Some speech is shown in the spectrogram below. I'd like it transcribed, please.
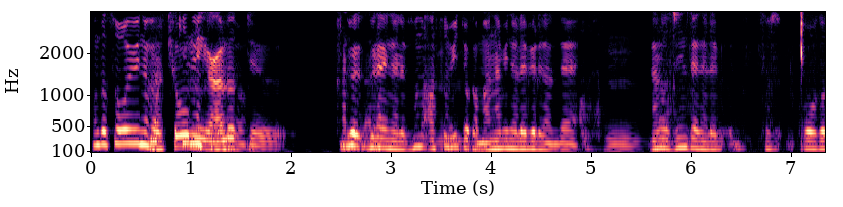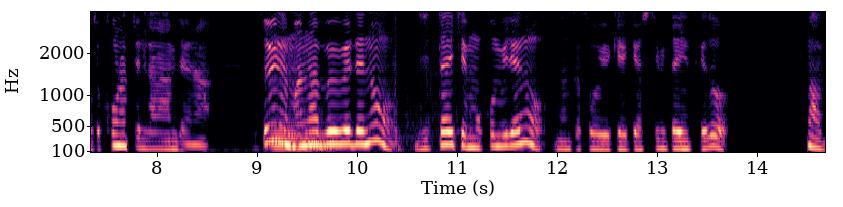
本当そういうのまあが好きな興味がある人っていう感ぐじだ、ね。ぐらいのレベル、その遊びとか学びのレベルなんで、うん。なるほど、人体のレベル、そ構造ってこうなってんだな、みたいな。そういうのを学ぶ上での、実体験も込みでの、なんかそういう経験はしてみたいんですけど、まあ、う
